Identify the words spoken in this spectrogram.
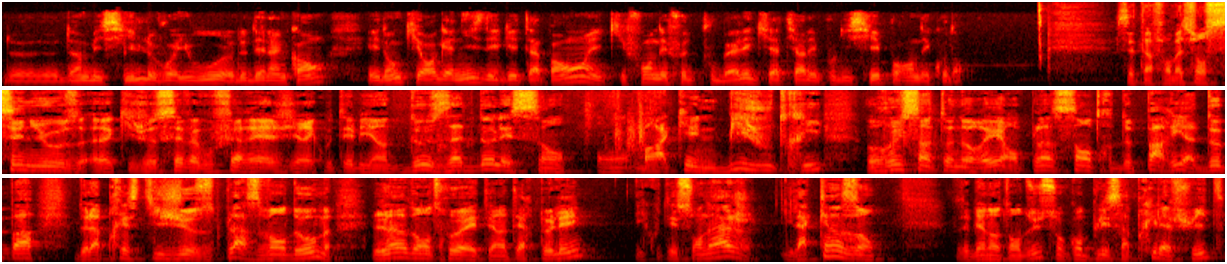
d'imbéciles, de, voyous, de délinquants, et donc qui organisent des guet-apens et qui font des feux de poubelle et qui attirent les policiers pour en découdre. Cette information CNews euh, qui, je sais, va vous faire réagir. Écoutez bien, deux adolescents ont braqué une bijouterie rue Saint-Honoré en plein centre de Paris, à deux pas de la prestigieuse place Vendôme. L'un d'entre eux a été interpellé. Écoutez son âge, il a 15 ans. Vous avez bien entendu, son complice a pris la fuite.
